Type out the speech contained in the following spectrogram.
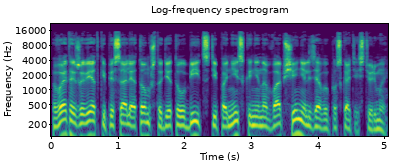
В этой же ветке писали о том, что где-то убийц типа Нисканина вообще нельзя выпускать из тюрьмы.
